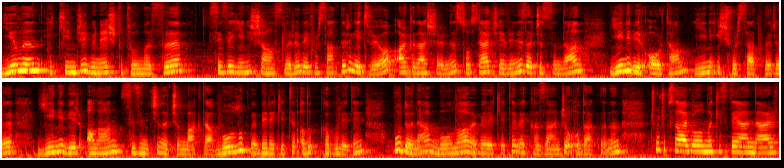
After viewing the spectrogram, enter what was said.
yılın ikinci güneş tutulması size yeni şansları ve fırsatları getiriyor. Arkadaşlarınız, sosyal çevreniz açısından yeni bir ortam, yeni iş fırsatları, yeni bir alan sizin için açılmakta. Bolluk ve bereketi alıp kabul edin. Bu dönem bolluğa ve berekete ve kazanca odaklanın. Çocuk sahibi olmak isteyenler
